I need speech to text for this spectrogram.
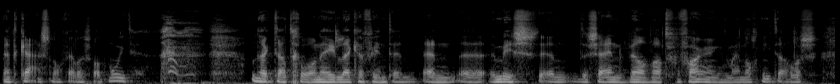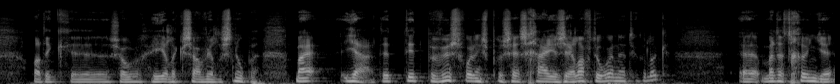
met kaas nog wel eens wat moeite. Omdat ik dat gewoon heel lekker vind en, en uh, mis. En er zijn wel wat vervangingen, maar nog niet alles wat ik uh, zo heerlijk zou willen snoepen. Maar ja, dit, dit bewustwordingsproces ga je zelf door natuurlijk. Uh, maar dat gun je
